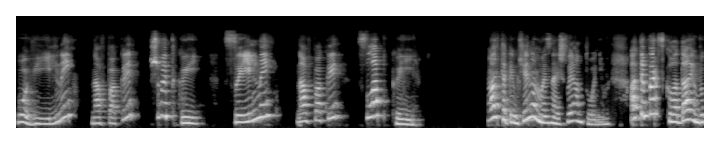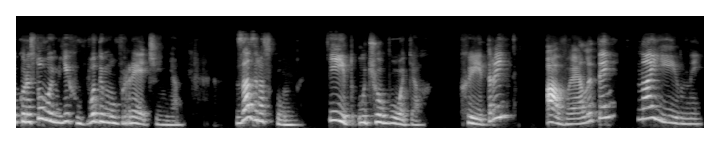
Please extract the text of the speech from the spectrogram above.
повільний, навпаки, швидкий. Сильний, навпаки, слабкий. Ось таким чином ми знайшли антоніми. А тепер складаємо, використовуємо їх, вводимо в речення. За зразком кіт у чоботях хитрий, а велетень наївний.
